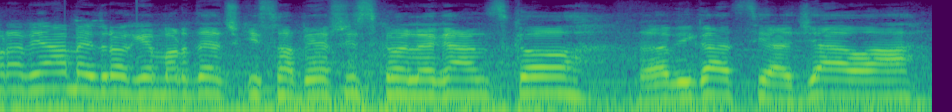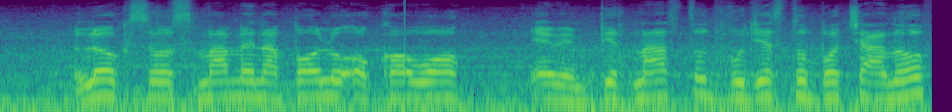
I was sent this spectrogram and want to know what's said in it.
I uprawiamy, drogie mordeczki, sobie wszystko elegancko. Nawigacja działa, luksus. Mamy na polu około, nie wiem, 15-20 bocianów,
